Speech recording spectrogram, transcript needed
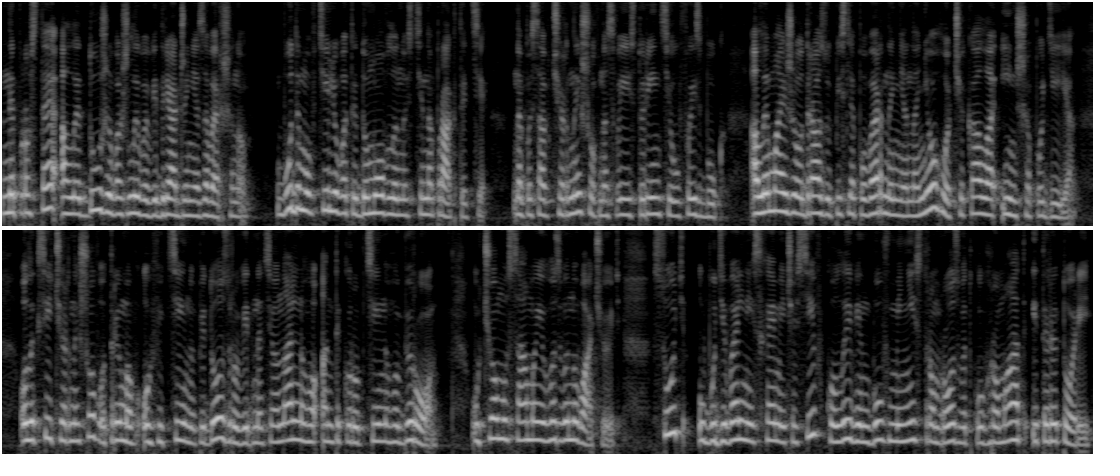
непросте, але дуже важливе відрядження завершено. Будемо втілювати домовленості на практиці, написав Чернишов на своїй сторінці у Фейсбук. Але майже одразу після повернення на нього чекала інша подія. Олексій Чернишов отримав офіційну підозру від Національного антикорупційного бюро. У чому саме його звинувачують? Суть у будівельній схемі часів, коли він був міністром розвитку громад і територій.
